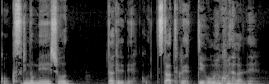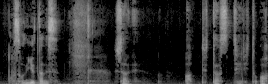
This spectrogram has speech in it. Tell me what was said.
こう薬の名称だけでね、伝わってくれっていう思いを込めながらね、そう言ったんです。そしたらね、あ、デュタステリド、あ、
